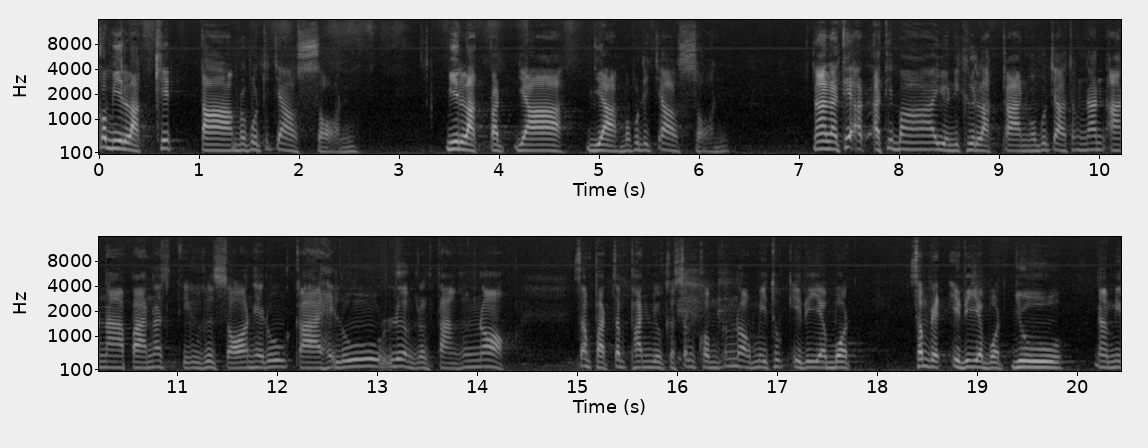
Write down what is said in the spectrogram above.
ก็มีหลักคิด ตามพระพุทธเจ้าสอน มีหลักปรัชญาอย่างพระพุทธเจ้าสอนนั่นแหละที่อธิบายอยู่นี่คือหลักการของพระพุทธเจ้าทั้งนั้น อาณาปานสติก็คือสอนให้รู้กายให้รู้เรื่องต่างๆ ข้างนอก สัมผัสสัมพันธ์อยู่กับสังคมข้างนอกมีทุกอิริยาบถสำเร็จอิริยาบถอยู่นะมี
